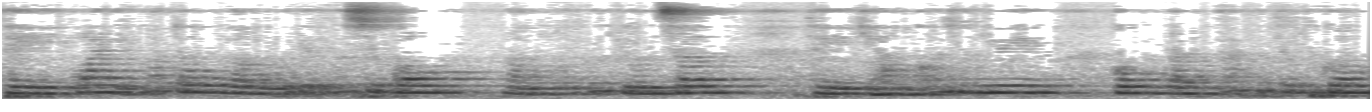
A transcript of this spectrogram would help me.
Thì qua những khóa tu gần gũi được với sư cô, gần gũi với chùa Sơn, thì chị Hồng có nhân duyên cùng đồng pháp với sư cô.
